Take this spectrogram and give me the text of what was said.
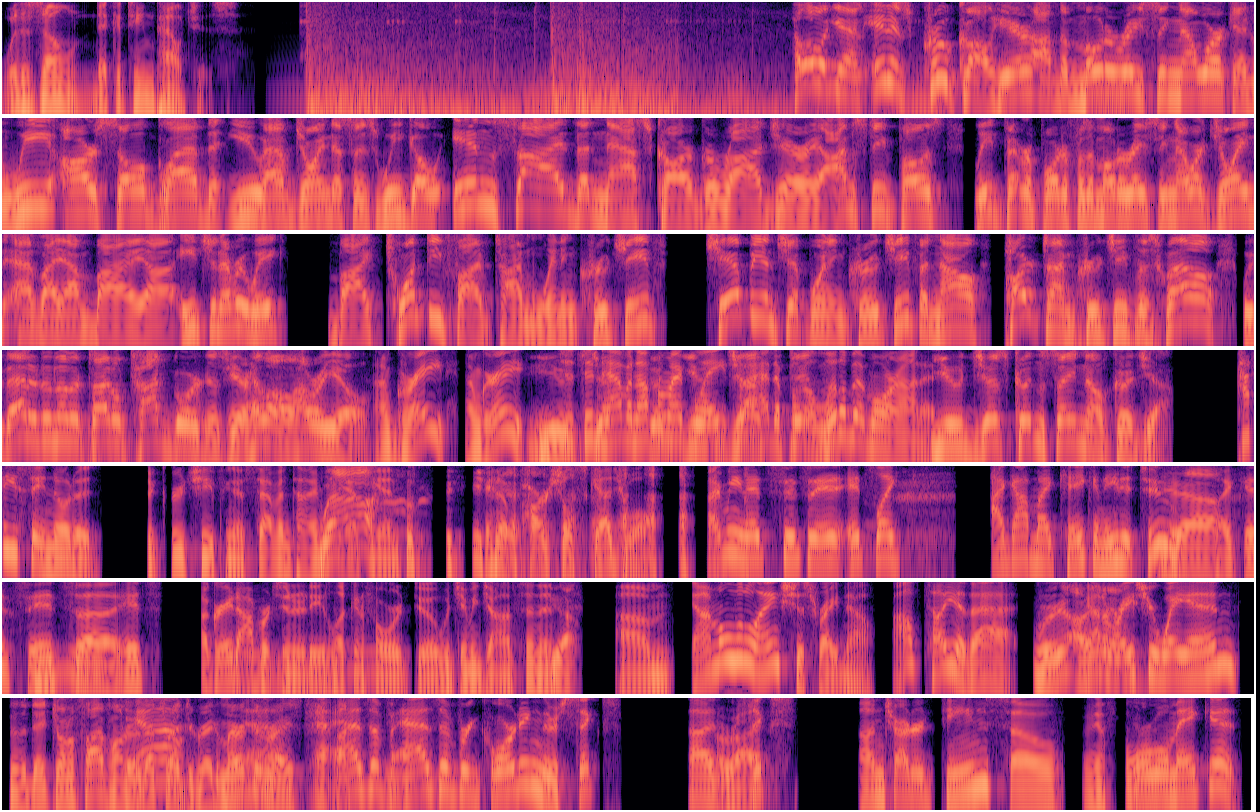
with his own nicotine pouches. Hello again. It is Crew Call here on the Motor Racing Network, and we are so glad that you have joined us as we go inside the NASCAR garage area. I'm Steve Post, lead pit reporter for the Motor Racing Network, joined as I am by uh, each and every week by 25 time winning crew chief championship winning crew chief and now part time crew chief as well. We've added another title. Todd Gordon is here. Hello, how are you? I'm great. I'm great. You, just didn't just have enough on my plate, so I had to put a little bit more on it. You just couldn't say no, could you? How do you say no to to crew chiefing a seven time well, champion yeah. in a partial schedule? I mean, it's it's it's like I got my cake and eat it too. Yeah, like it's it's uh it's a great opportunity. Looking forward to it with Jimmie Johnson and. Um, I'm a little anxious right now. I'll tell you that. We're got to race your way in to the Daytona 500. Yeah, That's right, the Great American yeah. Race. As of as of recording, there's six uh, right. six uncharted teams, so you know, four yeah. will make it.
